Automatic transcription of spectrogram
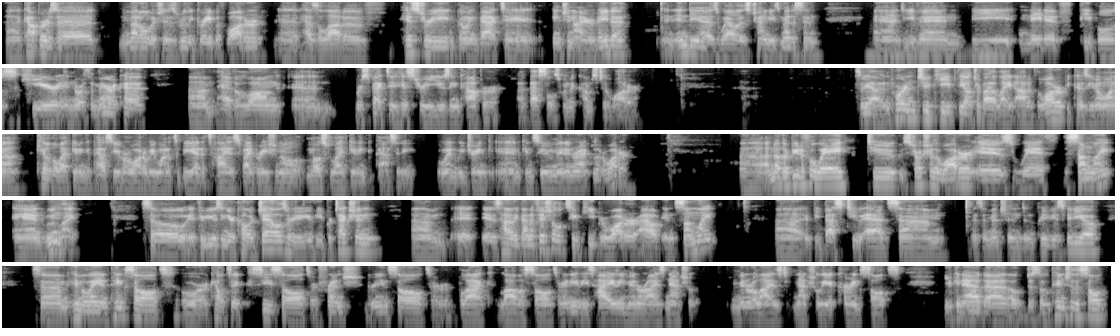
Uh, copper is a metal which is really great with water. It has a lot of history going back to ancient Ayurveda in India as well as Chinese medicine. And even the native peoples here in North America um, have a long and respected history using copper uh, vessels when it comes to water. So yeah, important to keep the ultraviolet light out of the water because you don't want to kill the life-giving capacity of our water. We want it to be at its highest vibrational, most life-giving capacity when we drink and consume and interact with our water. Uh, another beautiful way to structure the water is with the sunlight and moonlight. So if you're using your colored gels or your UV protection, um, it is highly beneficial to keep your water out in sunlight. Uh, it'd be best to add some, as I mentioned in the previous video, some Himalayan pink salt or Celtic sea salt or French green salt or black lava salt or any of these highly mineralized natural mineralized naturally occurring salts. You can add uh, just a pinch of the salt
